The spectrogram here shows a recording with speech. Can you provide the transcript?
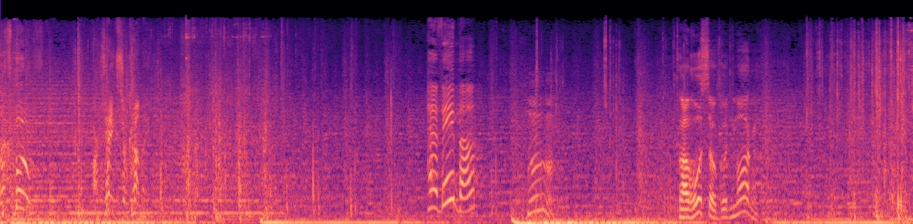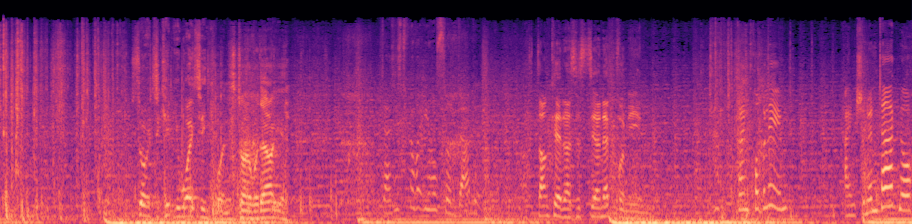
Let's move! Our tanks are coming! Herr Weber, Frau Russo, guten Morgen. Sorry to keep you waiting. Wouldn't start without you. das ist für Ihre Soldaten. Ach, danke, das ist sehr nett von Ihnen. Kein Problem. Einen schönen Tag noch.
